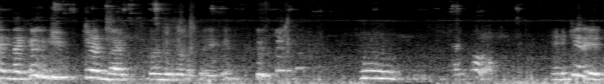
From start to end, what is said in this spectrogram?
എന്തൊക്കെ ഗിഫ്റ്റ്. എനിക്കറിയാം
